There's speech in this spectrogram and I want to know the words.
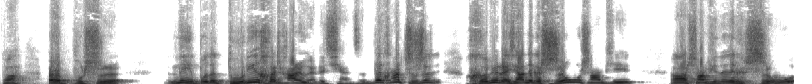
对吧？而不是内部的独立核查人员的签字，那他只是核对了一下那个实物商品。啊，商品的那个实物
